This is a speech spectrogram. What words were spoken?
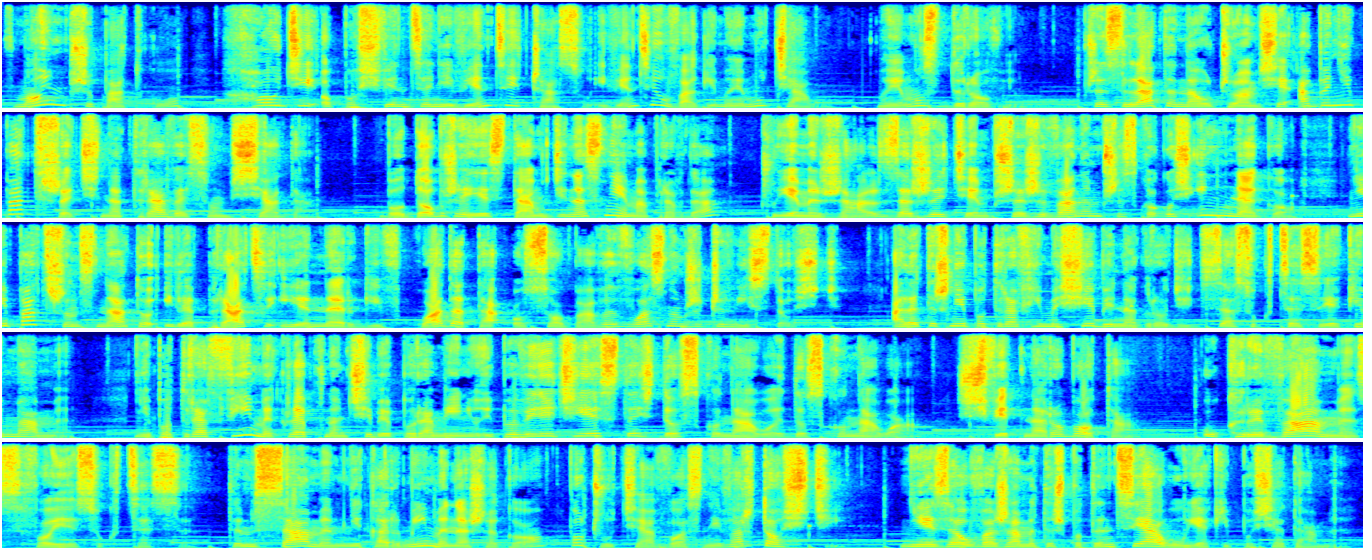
W moim przypadku chodzi o poświęcenie więcej czasu i więcej uwagi mojemu ciału, mojemu zdrowiu. Przez lata nauczyłam się, aby nie patrzeć na trawę sąsiada, bo dobrze jest tam, gdzie nas nie ma, prawda? Czujemy żal za życiem przeżywanym przez kogoś innego, nie patrząc na to, ile pracy i energii wkłada ta osoba we własną rzeczywistość. Ale też nie potrafimy siebie nagrodzić za sukcesy, jakie mamy. Nie potrafimy klepnąć siebie po ramieniu i powiedzieć: Jesteś doskonały, doskonała, świetna robota. Ukrywamy swoje sukcesy. Tym samym nie karmimy naszego poczucia własnej wartości. Nie zauważamy też potencjału, jaki posiadamy.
